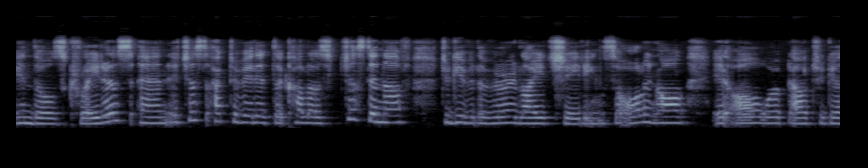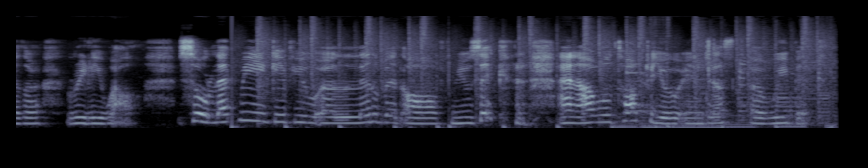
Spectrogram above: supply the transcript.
in those craters and it just activated the colors just enough to give it a very light shading. So all in all, it all worked out together really well. So let me give you a little bit of music and I will talk to you in just a wee bit.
